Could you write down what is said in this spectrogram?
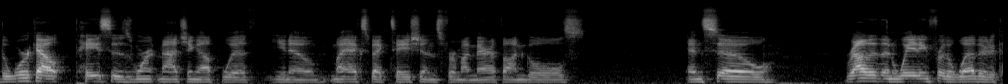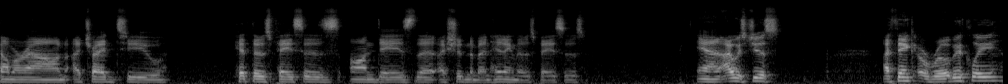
the workout paces weren't matching up with you know my expectations for my marathon goals. And so, rather than waiting for the weather to come around, I tried to hit those paces on days that I shouldn't have been hitting those paces. And I was just I think aerobically,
